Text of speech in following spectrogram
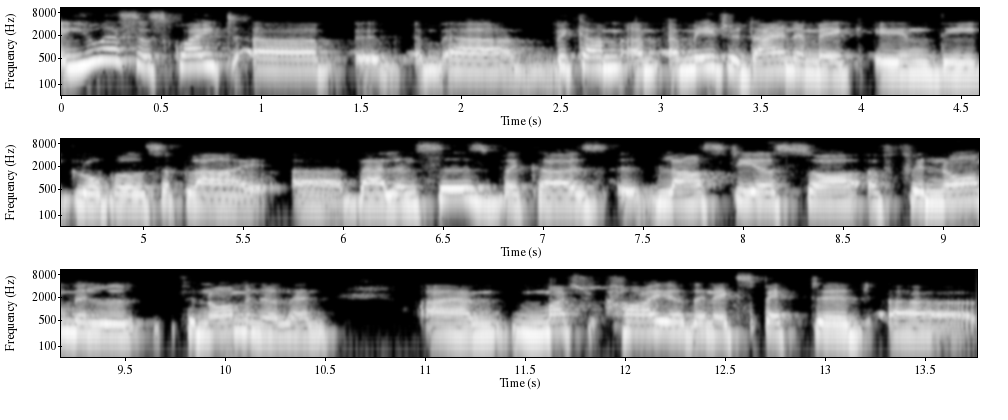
U.S. has quite uh, uh, become a, a, major dynamic in the global supply uh, balances because last year saw a phenomenal, phenomenal and um, much higher than expected uh,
